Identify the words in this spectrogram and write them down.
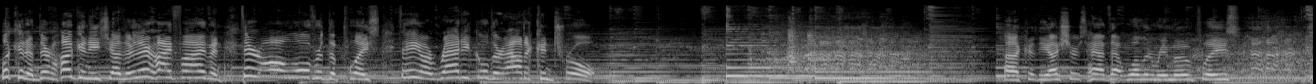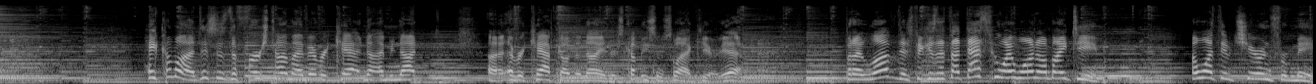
Look at them. They're hugging each other. They're high fiving. They're all over the place. They are radical. They're out of control. Uh, could the ushers have that woman removed, please? hey, come on. This is the first time I've ever capped, I mean, not uh, ever capped on the Niners. Cut me some slack here, yeah. But I love this because I thought that's who I want on my team. I want them cheering for me.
